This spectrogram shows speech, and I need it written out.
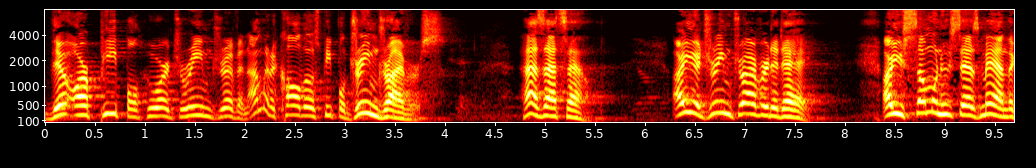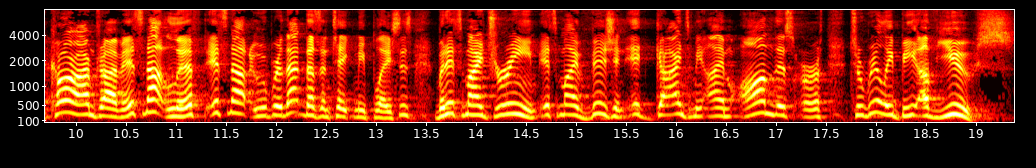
There are people who are dream driven. I'm going to call those people dream drivers. How's that sound? Are you a dream driver today? Are you someone who says, man, the car I'm driving, it's not Lyft, it's not Uber, that doesn't take me places, but it's my dream, it's my vision, it guides me. I am on this earth to really be of use.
